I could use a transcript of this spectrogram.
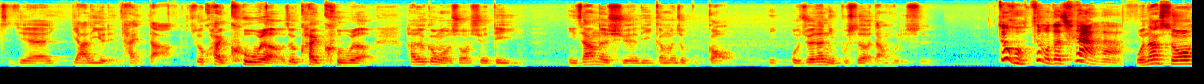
直接压力有点太大，就快哭了，我就快哭了。他就跟我说：“学弟，你这样的学历根本就不够，你我觉得你不适合当护理师。”就这么的呛啊！我那时候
